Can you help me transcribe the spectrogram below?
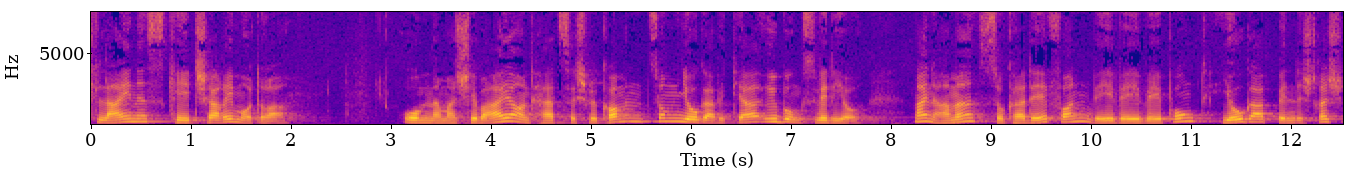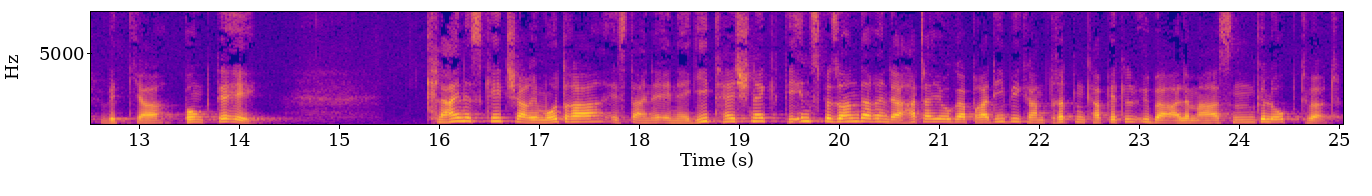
Kleines Kechari Mudra. Om Namah Shivaya und herzlich willkommen zum Yoga Vidya Übungsvideo. Mein Name Sukadev von www.yoga-vidya.de. Kleines Kechari Mudra ist eine Energietechnik, die insbesondere in der Hatha Yoga Pradipika im dritten Kapitel über alle Maßen gelobt wird.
